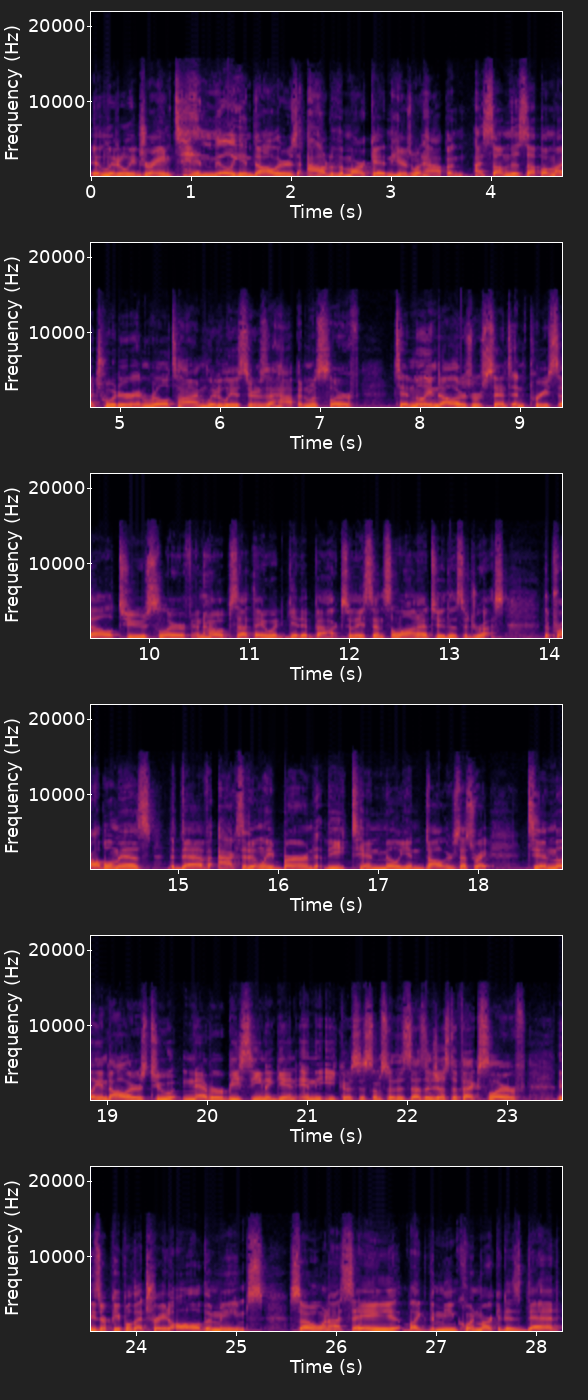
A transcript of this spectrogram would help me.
It literally drained $10 million out of the market. And here's what happened. I summed this up on my Twitter in real time, literally as soon as it happened with Slerf. $10 million were sent in pre-sale to Slerf in hopes that they would get it back. So they sent Solana to this address. The problem is the dev accidentally burned the $10 million. That's right. $10 million to never be seen again in the ecosystem. So this doesn't just affect Slerf. These are people that trade all the memes. So when I say like the meme coin market is dead,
